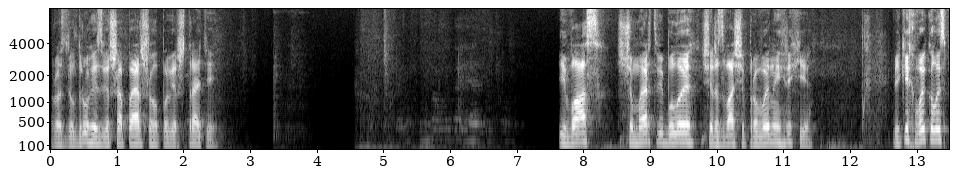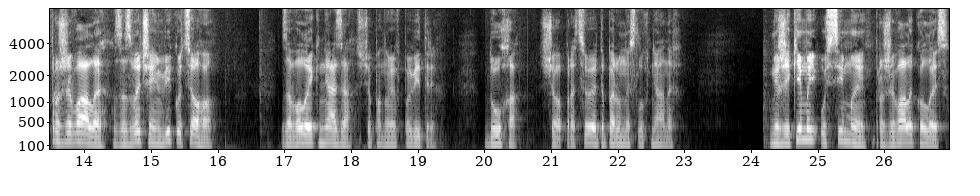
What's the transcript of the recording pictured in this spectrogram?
Розділ 2 з вірша 1 по вірш 3. І вас, що мертві були через ваші провини й гріхи, в яких ви колись проживали за звичаєм віку цього, за волею князя, що панує в повітрі, духа, що працює тепер у неслухняних, між якими й усі ми проживали колись,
